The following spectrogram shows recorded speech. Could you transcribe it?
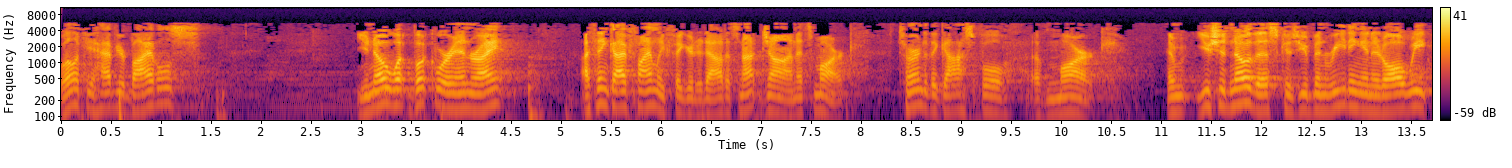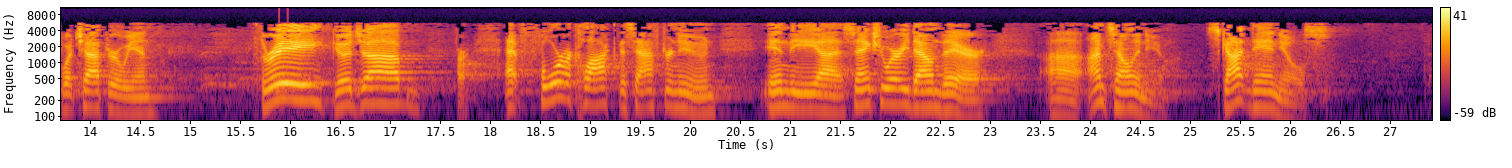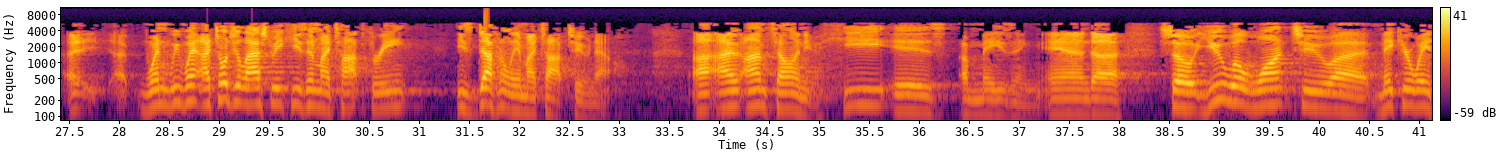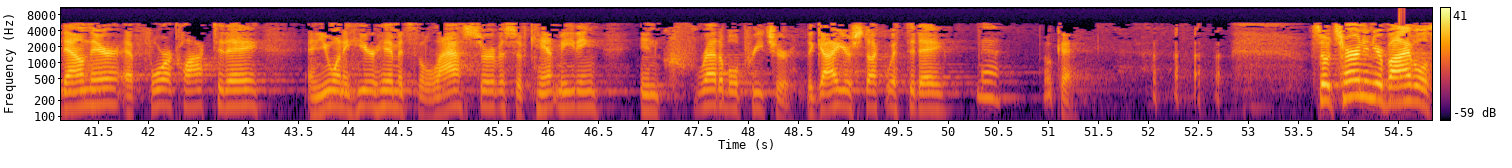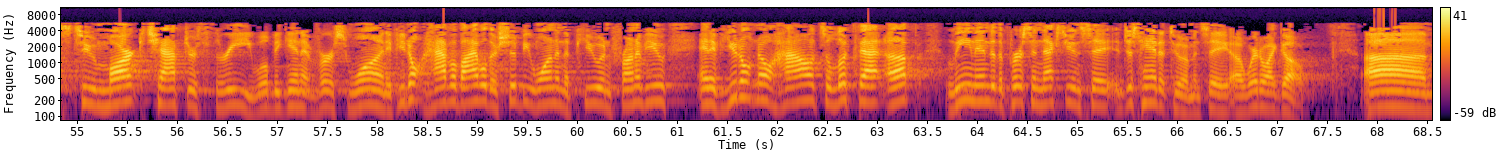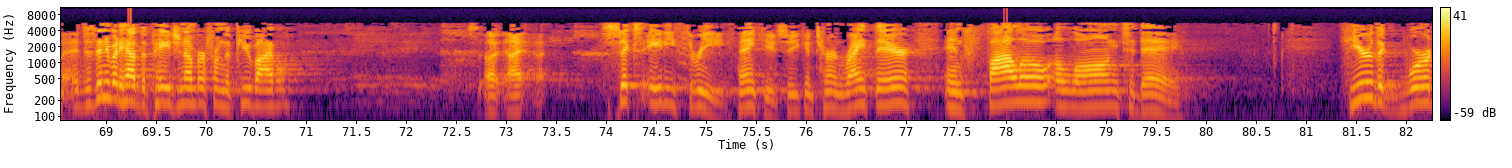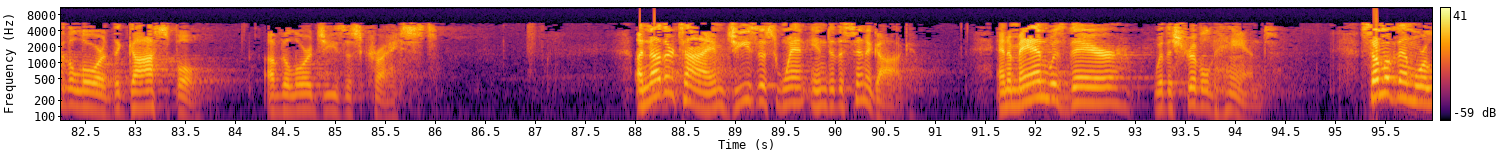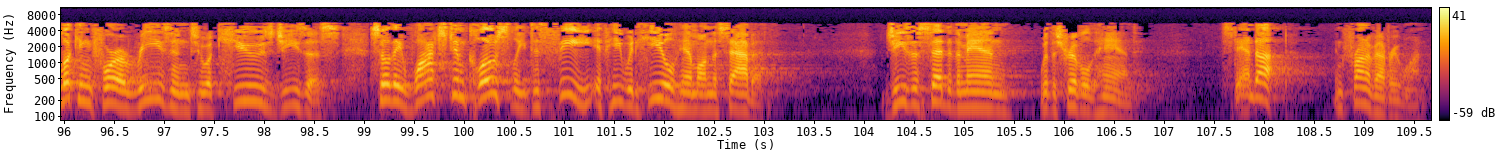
Well, if you have your Bibles, you know what book we're in, right? I think I've finally figured it out. It's not John, it's Mark. Turn to the Gospel of Mark. And you should know this because you've been reading in it all week. What chapter are we in? Three. Good job. At four o'clock this afternoon in the uh, sanctuary down there, uh, I'm telling you, Scott Daniels, when we went, I told you last week he's in my top three. He's definitely in my top two now. Uh, I, I'm telling you, he is amazing. And, uh, so you will want to, uh, make your way down there at four o'clock today and you want to hear him. It's the last service of camp meeting. Incredible preacher. The guy you're stuck with today, nah, okay. So turn in your Bibles to Mark chapter 3. We'll begin at verse 1. If you don't have a Bible, there should be one in the pew in front of you. And if you don't know how to look that up, lean into the person next to you and say, just hand it to him and say, uh, where do I go? Um, does anybody have the page number from the Pew Bible? Uh, I, 683. Thank you. So you can turn right there and follow along today. Hear the word of the Lord, the gospel of the Lord Jesus Christ. Another time, Jesus went into the synagogue, and a man was there with a shriveled hand. Some of them were looking for a reason to accuse Jesus, so they watched him closely to see if he would heal him on the Sabbath. Jesus said to the man with the shriveled hand, Stand up in front of everyone.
